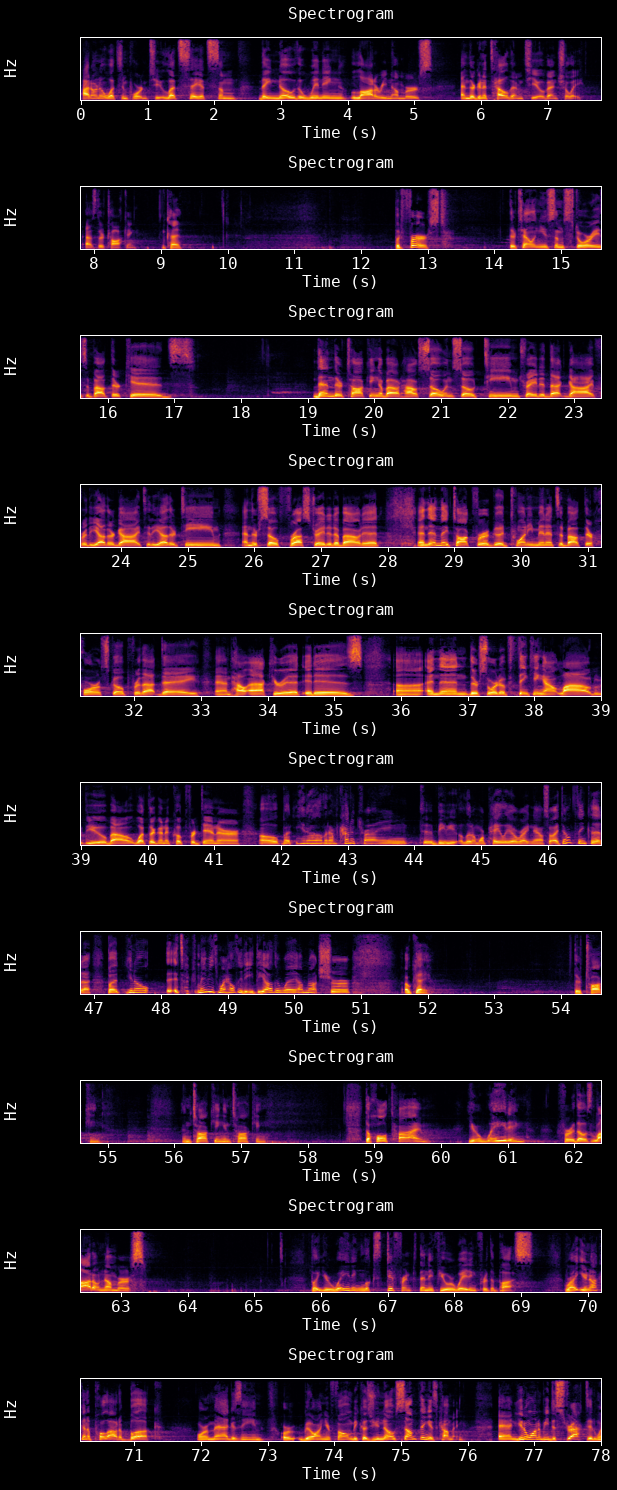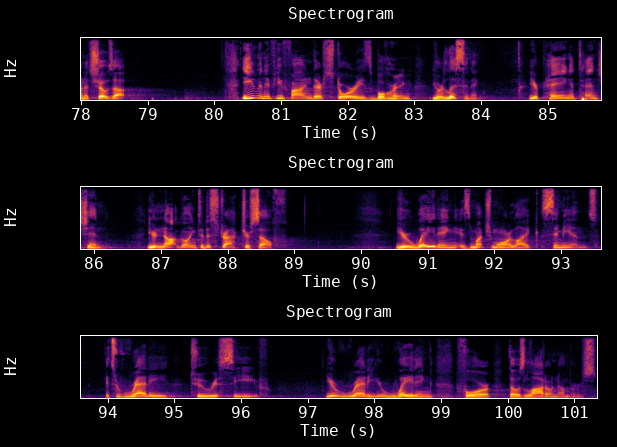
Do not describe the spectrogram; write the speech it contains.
I don't know what's important to you. Let's say it's some, they know the winning lottery numbers, and they're going to tell them to you eventually as they're talking. Okay? But first, they're telling you some stories about their kids then they're talking about how so and so team traded that guy for the other guy to the other team, and they're so frustrated about it. And then they talk for a good 20 minutes about their horoscope for that day and how accurate it is. Uh, and then they're sort of thinking out loud with you about what they're going to cook for dinner. Oh, but you know, but I'm kind of trying to be a little more paleo right now, so I don't think that. I, but you know, it's maybe it's more healthy to eat the other way. I'm not sure. Okay. They're talking and talking and talking. The whole time you're waiting for those lotto numbers but your waiting looks different than if you were waiting for the bus, right? You're not going to pull out a book or a magazine or go on your phone because you know something is coming and you don't want to be distracted when it shows up. Even if you find their stories boring, you're listening, you're paying attention, you're not going to distract yourself. Your waiting is much more like Simeon's. It's ready to receive. You're ready, you're waiting for those lotto numbers.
